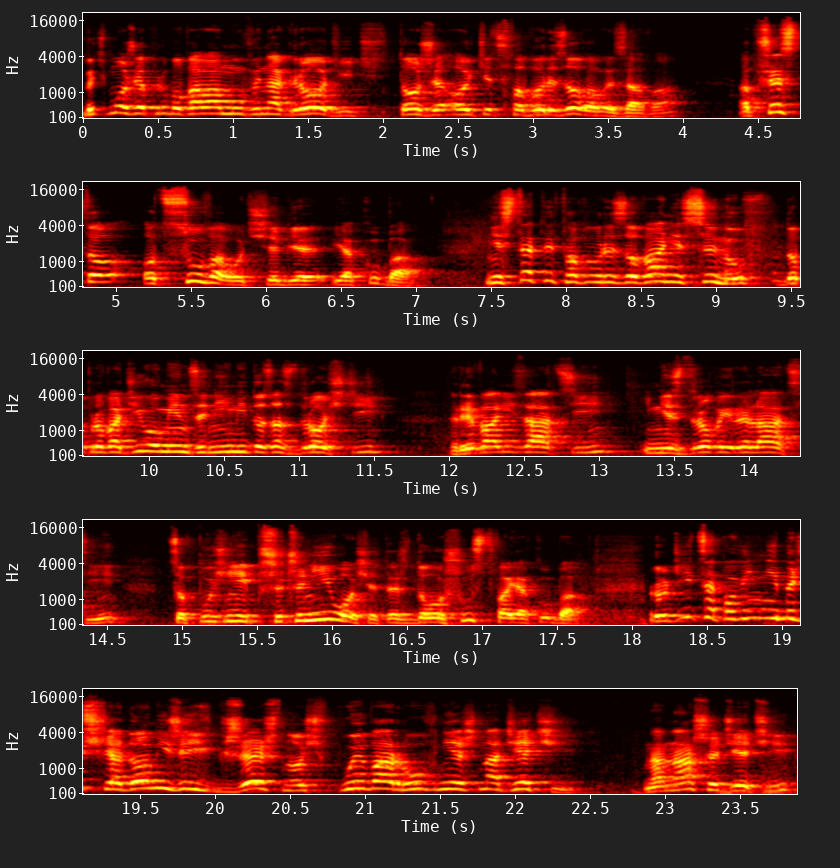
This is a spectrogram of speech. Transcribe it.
Być może próbowała mu wynagrodzić to, że ojciec faworyzował Ezawa, a przez to odsuwał od siebie Jakuba. Niestety faworyzowanie synów doprowadziło między nimi do zazdrości, rywalizacji i niezdrowej relacji, co później przyczyniło się też do oszustwa Jakuba. Rodzice powinni być świadomi, że ich grzeszność wpływa również na dzieci, na nasze dzieci,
